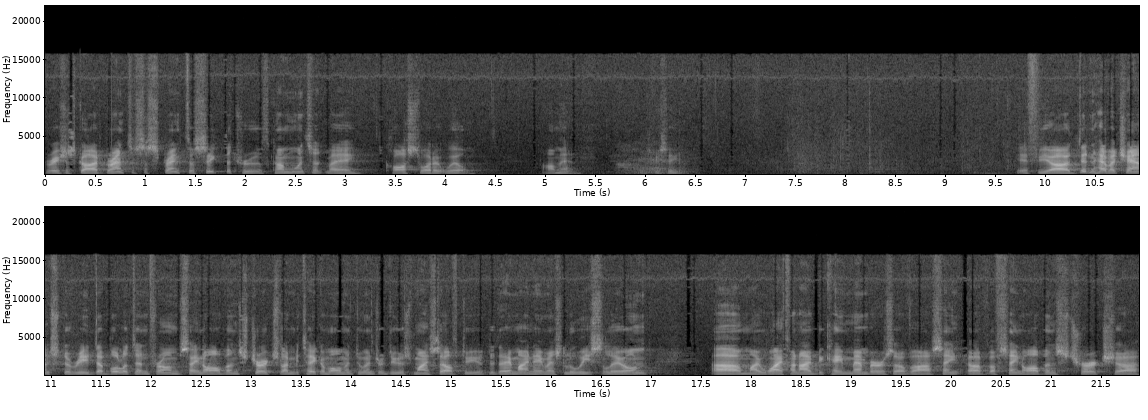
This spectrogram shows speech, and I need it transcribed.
Gracious God, grant us the strength to seek the truth, come whence it may, cost what it will. Amen. Amen. If you uh, didn't have a chance to read the bulletin from St. Albans Church, let me take a moment to introduce myself to you today. My name is Luis Leon. Uh, my wife and I became members of uh, St. Of, St. Albans Church uh,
